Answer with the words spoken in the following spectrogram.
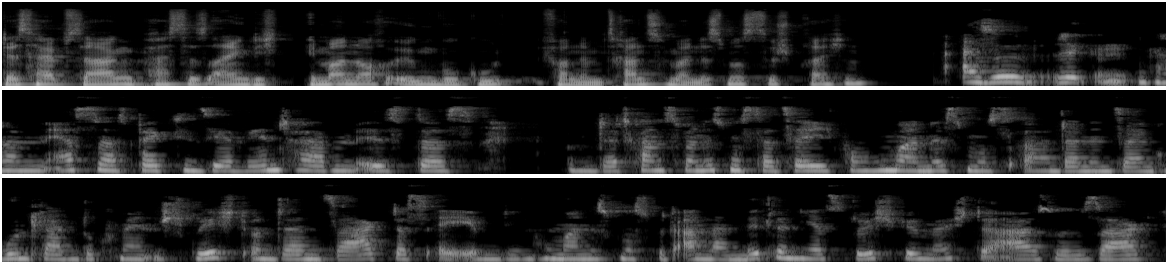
deshalb sagen, passt es eigentlich immer noch irgendwo gut von einem Transhumanismus zu sprechen? Also ein erster Aspekt, den Sie erwähnt haben, ist, dass der Transhumanismus tatsächlich vom Humanismus äh, dann in seinen Grundlagendokumenten spricht und dann sagt, dass er eben den Humanismus mit anderen Mitteln jetzt durchführen möchte. Also sagt,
